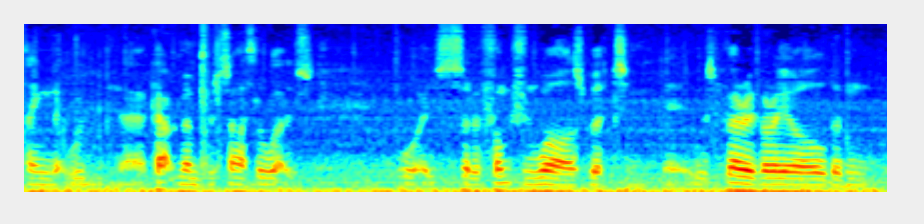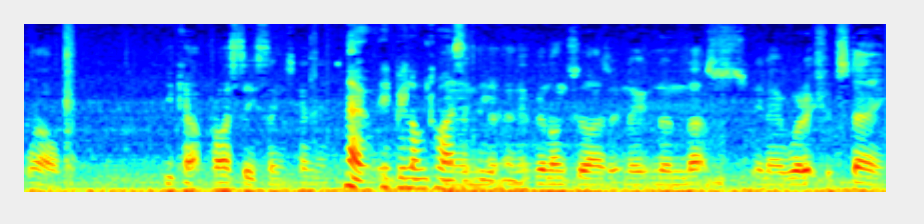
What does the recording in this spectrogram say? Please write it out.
thing that would. Uh, I can't remember precisely what its what its sort of function was, but um, it was very very old and well, you can't price these things, can you? No, it belonged to Isaac and, Newton. and it belongs to Isaac Newton, and that's you know where it should stay.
